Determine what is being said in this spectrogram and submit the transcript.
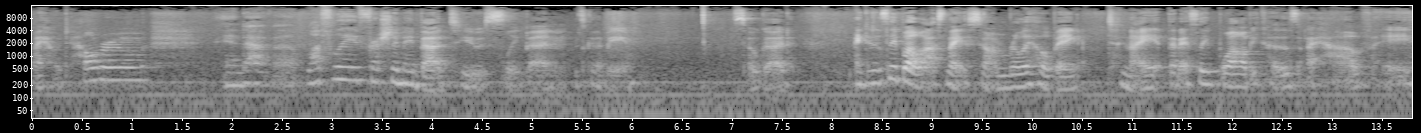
my hotel room and have a lovely freshly made bed to sleep in. It's gonna be so good. I didn't sleep well last night, so I'm really hoping tonight that I sleep well because I have a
